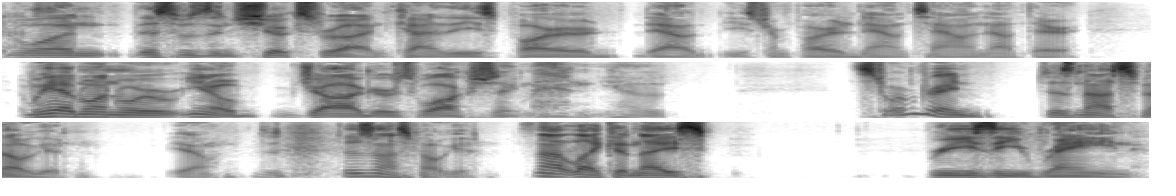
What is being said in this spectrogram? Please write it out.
had one. This was in Shook's Run, kind of the east part of down eastern part of downtown out there. And we had one where you know joggers, walkers, like man, you know, storm drain does not smell good. You know, it does not smell good. It's not like a nice breezy rain.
